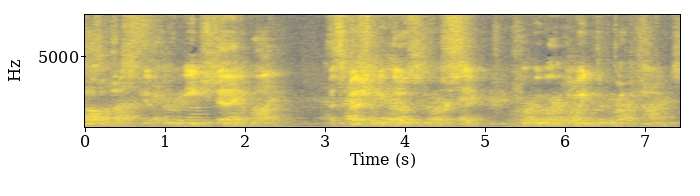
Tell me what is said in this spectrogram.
all of us get through each day of life, especially those who are sick or who are going through rough times.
